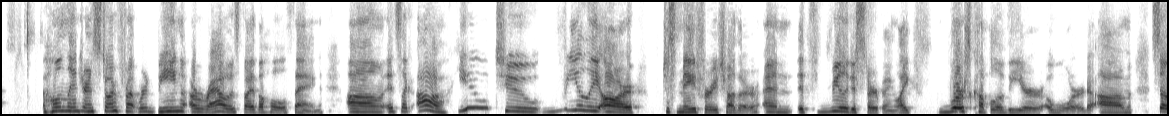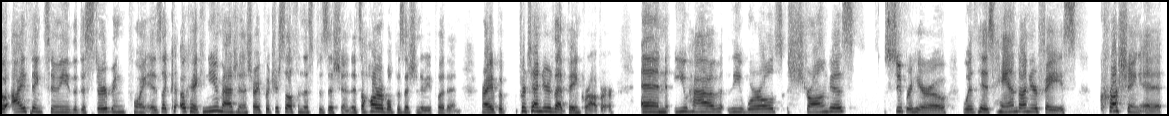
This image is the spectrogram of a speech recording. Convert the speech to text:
Homelander and Stormfront were being aroused by the whole thing. Um, it's like, oh, you two really are just made for each other. And it's really disturbing. Like, worst couple of the year award. Um, so I think to me the disturbing point is like, okay, can you imagine this, right? Put yourself in this position. It's a horrible position to be put in, right? But pretend you're that bank robber and you have the world's strongest superhero with his hand on your face, crushing it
